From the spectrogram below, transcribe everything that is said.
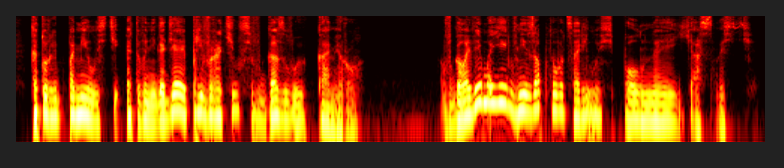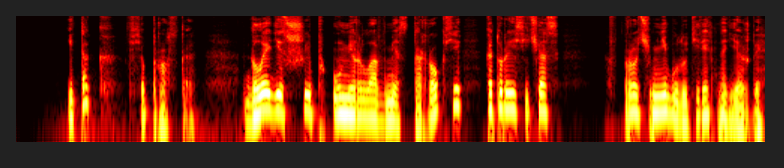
— который, по милости этого негодяя, превратился в газовую камеру. В голове моей внезапно воцарилась полная ясность. И так все просто. Глэдис Шип умерла вместо Рокси, которая сейчас... Впрочем, не буду терять надежды.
